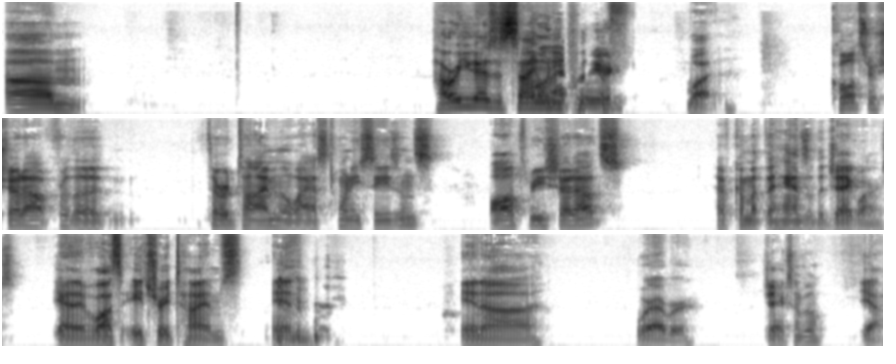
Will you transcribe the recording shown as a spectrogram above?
Um, how are you guys assigned Oh, when you put weird. The, what? Colts are shut out for the third time in the last 20 seasons. All three shutouts have come at the hands of the Jaguars. Yeah, they've lost eight straight times in in uh wherever. Jacksonville. Yeah.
